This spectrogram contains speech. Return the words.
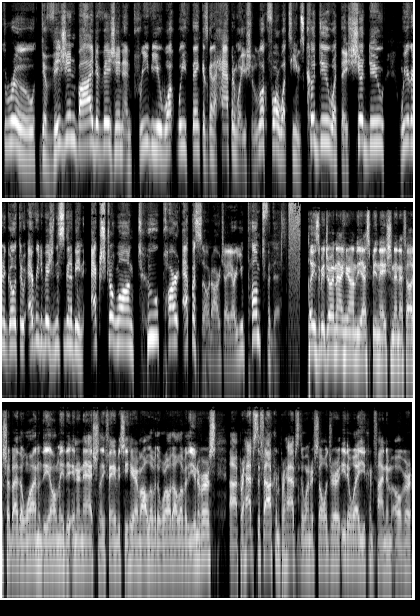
through division by division and preview what we think is going to happen, what you should look for, what teams could do, what they should do. We are going to go through every division. This is going to be an extra long two part episode, RJ. Are you pumped for this? Pleased to be joined now here on the SB Nation NFL show by the one, the only, the internationally famous. You hear him all over the world, all over the universe. Uh, perhaps the Falcon, perhaps the Winter Soldier. Either way, you can find him over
